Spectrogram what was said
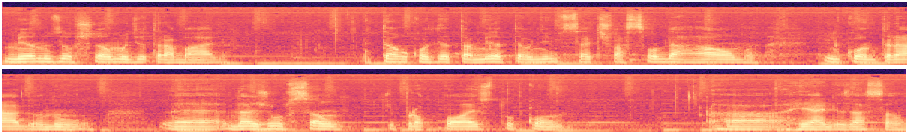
menos eu chamo de trabalho. Então, o contentamento é o nível de satisfação da alma encontrado no, é, na junção de propósito com a realização.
